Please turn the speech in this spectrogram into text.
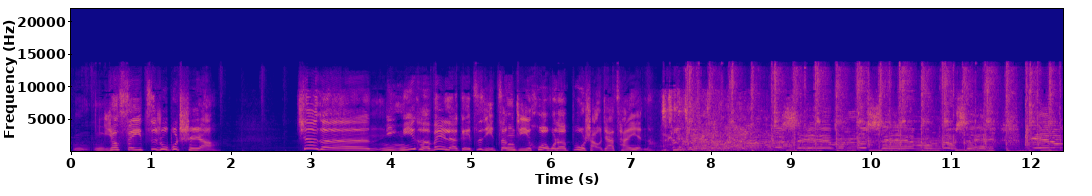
你你就非自助不吃啊？这个你你可为了给自己增肌，霍霍了不少家餐饮呐。Sé, mundo sé, mundo sé. Quiero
